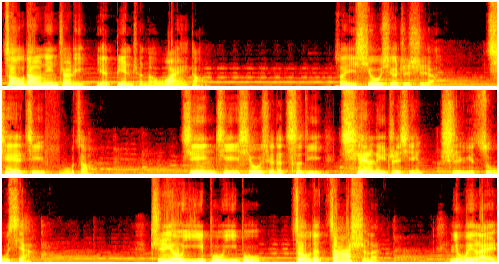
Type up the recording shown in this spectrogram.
走到您这里也变成了外道。所以修学之事啊，切忌浮躁，谨记修学的次第，千里之行始于足下。只有一步一步走得扎实了，你未来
